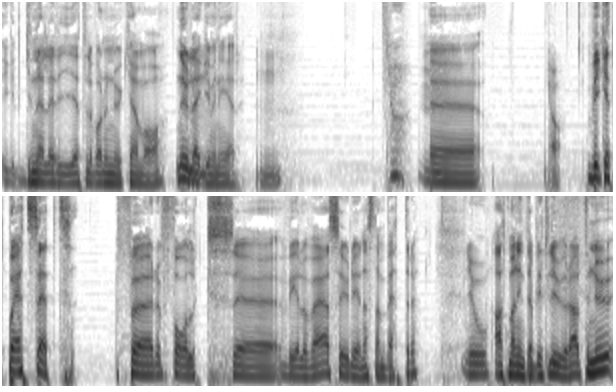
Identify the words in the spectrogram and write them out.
gnälleriet eller vad det nu kan vara. Nu Mm. lägger vi ner. Mm. Mm. Eh, Ja. Vilket på ett sätt, för folks eh, väl och väl så är ju det nästan bättre. Jo. Att man inte har blivit lurad. För nu,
